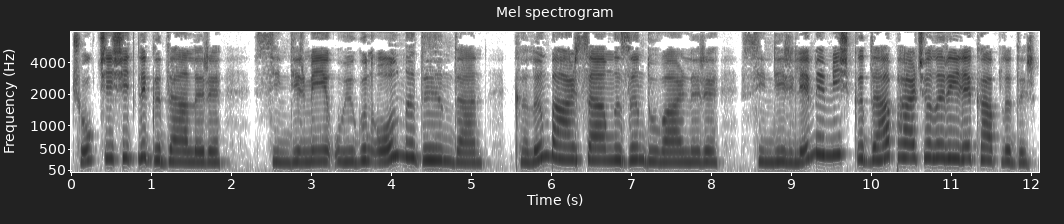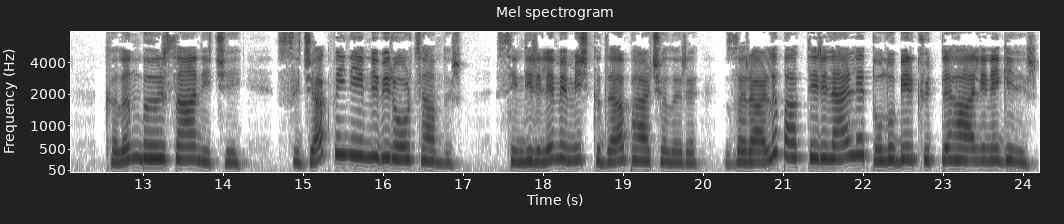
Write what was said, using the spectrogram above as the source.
çok çeşitli gıdaları sindirmeye uygun olmadığından kalın bağırsağımızın duvarları sindirilememiş gıda parçaları ile kaplıdır. Kalın bağırsağın içi sıcak ve nemli bir ortamdır. Sindirilememiş gıda parçaları zararlı bakterilerle dolu bir kütle haline gelir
